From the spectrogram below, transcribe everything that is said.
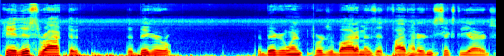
Okay, this rock, the the bigger the bigger one towards the bottom is at 560 yards.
